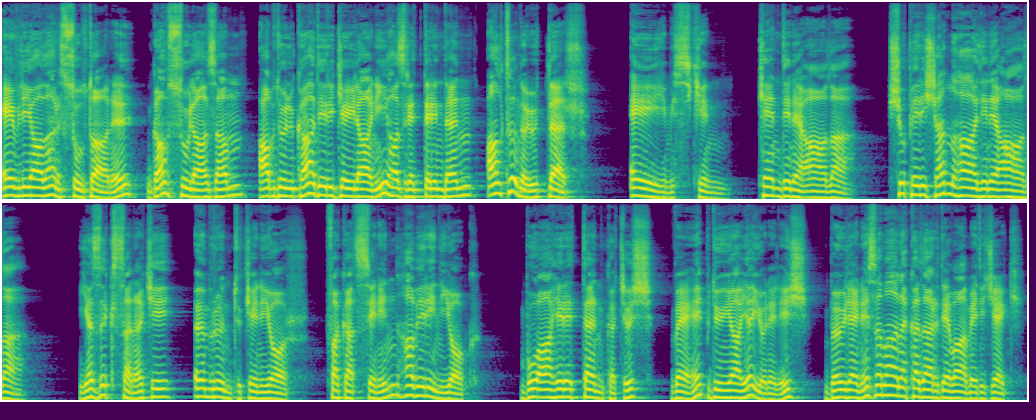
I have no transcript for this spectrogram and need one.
Evliyalar Sultanı Gavsul Azam Abdülkadir Geylani Hazretlerinden altın öğütler. Ey miskin! Kendine ağla. Şu perişan haline ağla. Yazık sana ki ömrün tükeniyor. Fakat senin haberin yok. Bu ahiretten kaçış ve hep dünyaya yöneliş böyle ne zamana kadar devam edecek?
